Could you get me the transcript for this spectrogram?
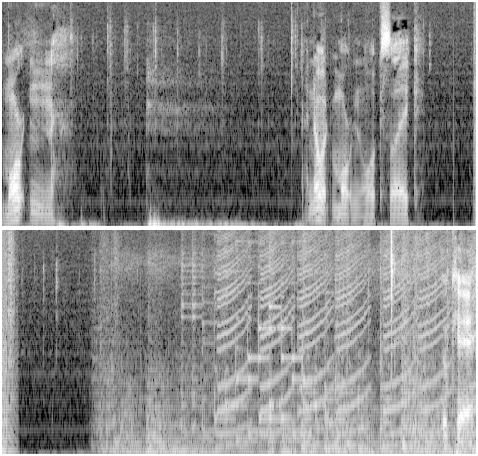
Morton. I know what Morton looks like. Okay.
